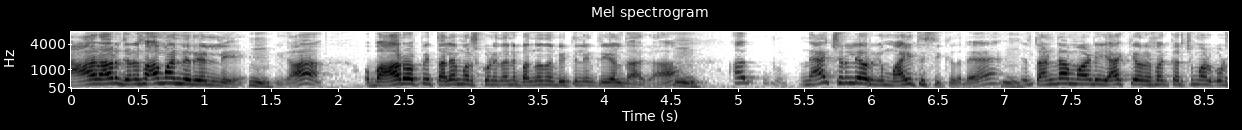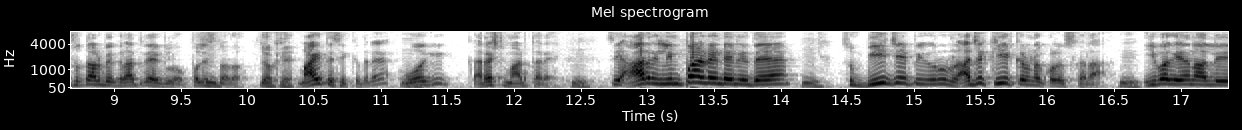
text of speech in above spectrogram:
ಯಾರು ಜನಸಾಮಾನ್ಯರು ಹೇಳಿ? ಈಗ ಒಬ್ಬ ಆರೋಪಿ ತಲೆ ಮರ್ಸ್ಕೊಂಡಿದ್ದಾನೆ ಬಂಧನ ಭೀತಿಲಿ ಅಂತ ಹೇಳಿದಾಗ ನ್ಯಾಚುರಲಿ ಅವ್ರಿಗೆ ಮಾಹಿತಿ ಸಿಕ್ಕಿದ್ರೆ ತಂಡ ಮಾಡಿ ಯಾಕೆ ಅವ್ರ ಖರ್ಚು ಮಾಡ್ಕೊಂಡು ಸುತ್ತಾಡ್ಬೇಕು ರಾತ್ರಿ ಆಗ್ಲು ಪೊಲೀಸ್ನವರು. ಮಾಹಿತಿ ಸಿಕ್ಕಿದ್ರೆ ಹೋಗಿ ಅರೆಸ್ಟ್ ಮಾಡ್ತಾರೆ. ಸಿ ಆದ್ರೆ ಇಲ್ಲಿ ಇಂಪಾರ್ಟೆಂಟ್ ಏನಿದೆ? ಸೊ ಬಿಜೆಪಿ ಇವರು ರಾಜಕೀಯಕರಣಕ್ಕೋಸ್ಕರ. ಇವಾಗ ಏನೋ ಅಲ್ಲಿ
